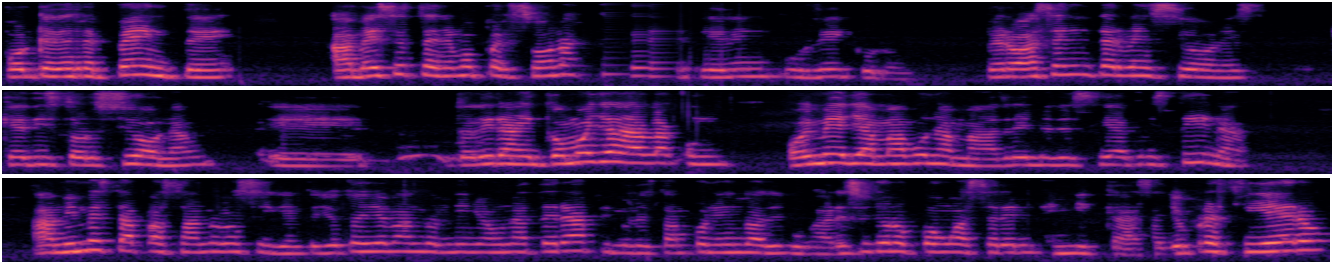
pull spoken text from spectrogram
porque de repente a veces tenemos personas que tienen currículum, pero hacen intervenciones que distorsionan. Eh, ustedes dirán, ¿y cómo ella habla con...? Hoy me llamaba una madre y me decía, Cristina, a mí me está pasando lo siguiente, yo estoy llevando al niño a una terapia y me lo están poniendo a dibujar, eso yo lo pongo a hacer en, en mi casa, yo prefiero,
